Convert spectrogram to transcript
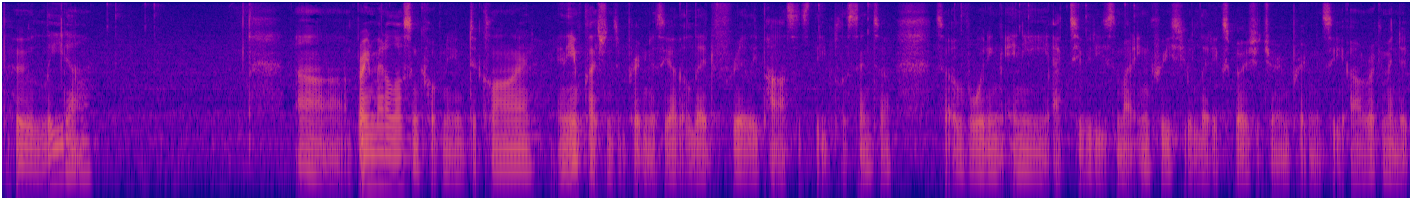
per litre. Brain matter loss and cognitive decline, and the implications in pregnancy are that lead freely passes the placenta, so avoiding any activities that might increase your lead exposure during pregnancy are recommended.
